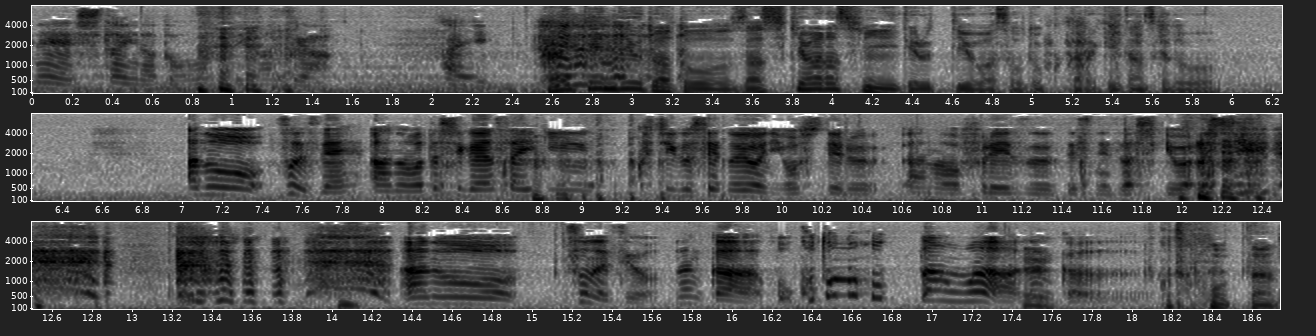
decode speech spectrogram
ね、したいなと思っていますが。はい。外見で言うとあと座敷わらしに似てるっていう噂をどっかから聞いたんですけど。あの、私が最近口癖のように推してる、あの、フレーズですね、座敷わらし。あの、そうなんですよ。なんか、こ事の発端は、なんか、ことの発端。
